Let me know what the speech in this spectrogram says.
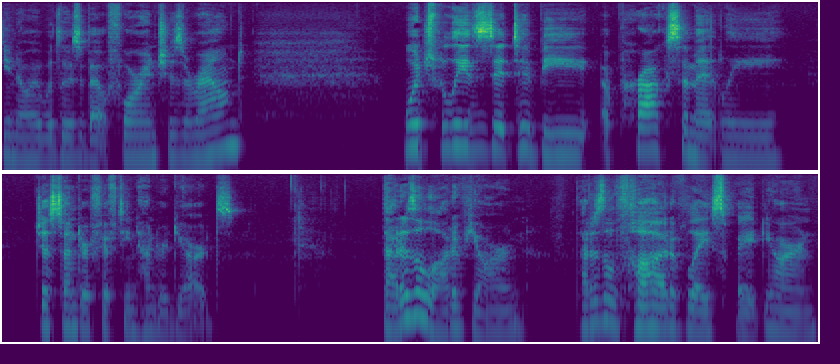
you know, it would lose about four inches around, which leads it to be approximately just under 1500 yards. That is a lot of yarn. That is a lot of lace weight yarn.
